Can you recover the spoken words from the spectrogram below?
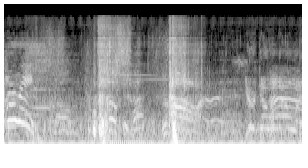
Hurry! You're going nowhere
